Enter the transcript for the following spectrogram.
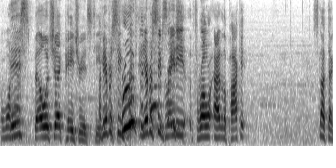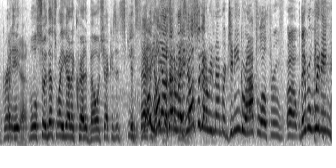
what this Belichick Patriots team. Have you ever seen? Prove Have the you ever seen Brady conversation. throw out of the pocket? It's not that great. But it, Yeah. well, so that's why you got to credit Belichick because it's scheme. It's that- Oh, you also that's got right. to you also got to remember Janine Garofalo threw. Uh, they were winning.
